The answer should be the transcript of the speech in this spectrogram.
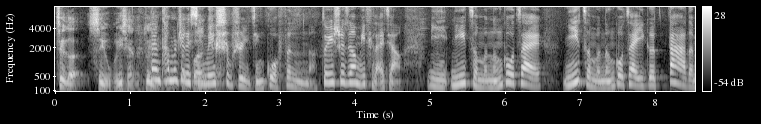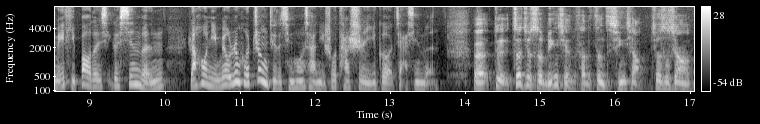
这个是有危险的。但他们这个行为是不是已经过分了呢？对于社交媒体来讲，你你怎么能够在你怎么能够在一个大的媒体报的一个新闻，然后你没有任何证据的情况下，你说它是一个假新闻？呃，对，这就是明显的他的政治倾向，就是像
